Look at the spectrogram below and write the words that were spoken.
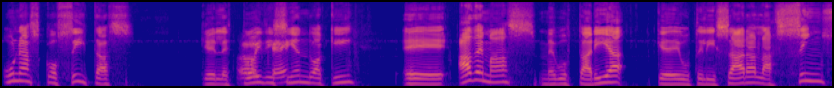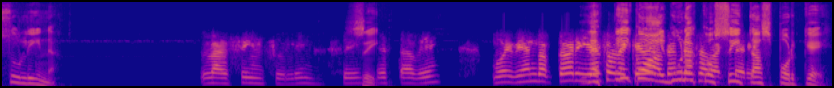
unas cositas que le estoy diciendo aquí. Eh, además, me gustaría que utilizara la insulina. Las insulinas, sí, Sí. está bien. Muy bien, doctor. ¿Y Le eso explico algunas cositas por qué.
